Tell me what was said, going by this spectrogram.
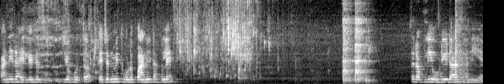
आणि राहिलेलं जे होतं त्याच्यात मी थोडं पाणी टाकले तर आपली एवढी डाळ झाली आहे.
